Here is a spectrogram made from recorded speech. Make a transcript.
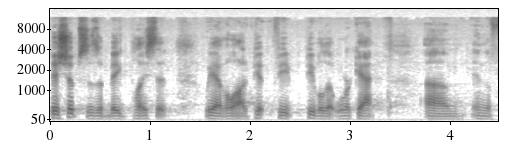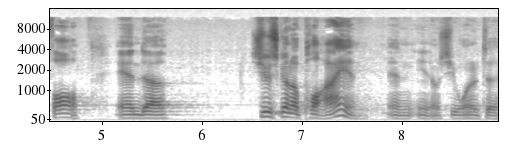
Bishops is a big place that we have a lot of pe- people that work at um, in the fall. And uh, she was going to apply, and, and you know she wanted to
